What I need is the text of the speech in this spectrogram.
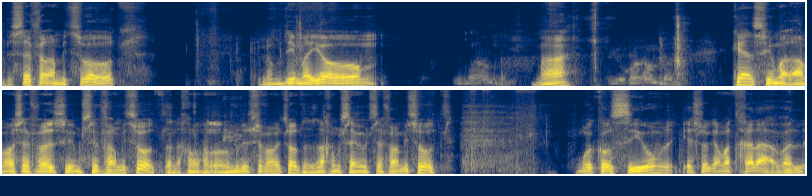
בספר המצוות לומדים היום, מה? כן, סיום הרמב"ם, ספר, סיום ספר המצוות, אנחנו לומדים ספר המצוות, אז אנחנו מסיימים את ספר המצוות. כמו כל סיום, יש לו גם התחלה, אבל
